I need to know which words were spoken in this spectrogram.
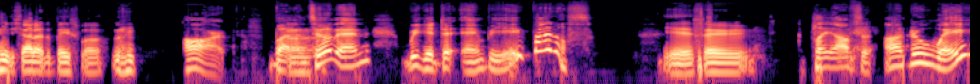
Shout out to baseball. hard. But uh, until then, we get to NBA Finals. yeah, sir. Playoffs are underway,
